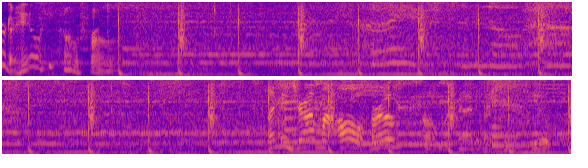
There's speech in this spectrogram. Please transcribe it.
Where the hell he come from? Let me drop my alt, bro. Oh my god, it might be killed.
